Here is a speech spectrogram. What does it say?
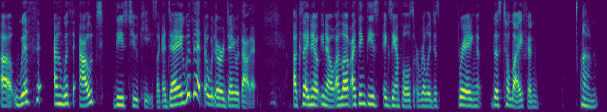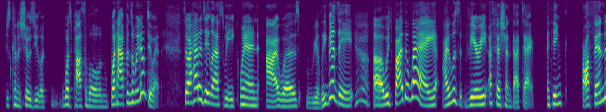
uh, with and without these two keys, like a day with it or a day without it. Because uh, I know, you know, I love, I think these examples are really just bring this to life and um, just kind of shows you like what's possible and what happens when we don't do it. So I had a day last week when I was really busy, uh, which by the way, I was very efficient that day. I think often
